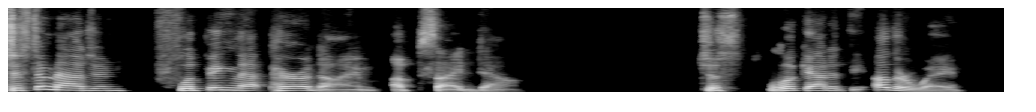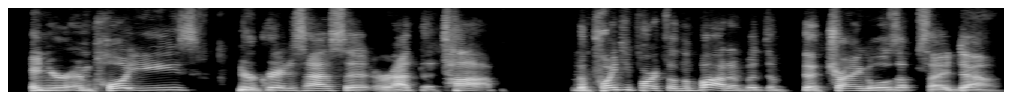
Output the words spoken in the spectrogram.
Just imagine flipping that paradigm upside down. Just look at it the other way, and your employees, your greatest asset, are at the top, the pointy part's on the bottom, but the, the triangle is upside down.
